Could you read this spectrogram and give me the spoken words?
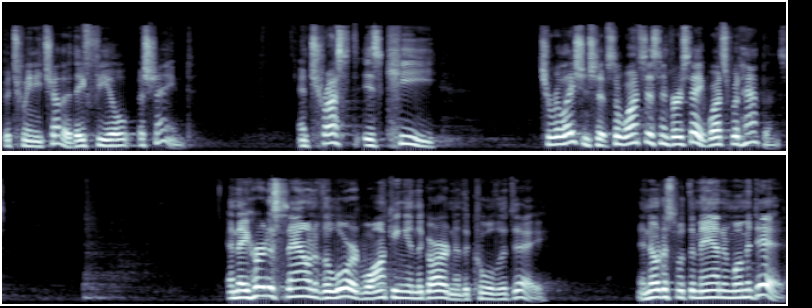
between each other. They feel ashamed. And trust is key to relationships. So watch this in verse 8. Watch what happens. And they heard a sound of the Lord walking in the garden in the cool of the day. And notice what the man and woman did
